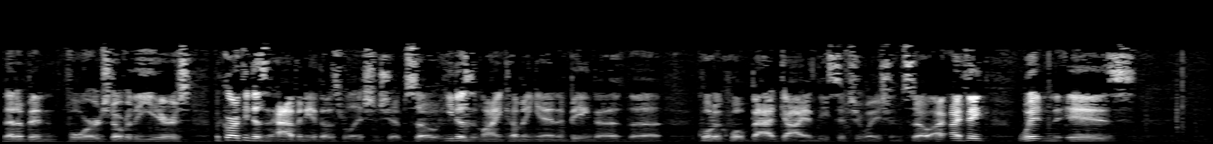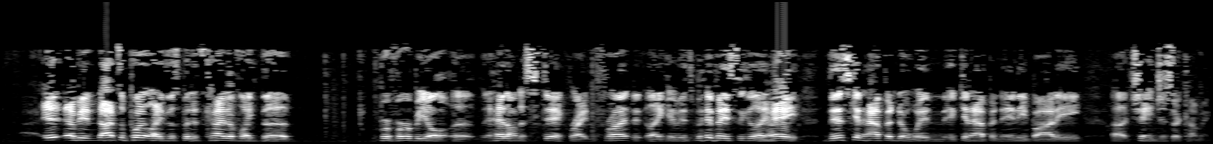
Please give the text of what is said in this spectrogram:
that have been forged over the years. McCarthy doesn't have any of those relationships, so he doesn't mind coming in and being the the quote unquote bad guy in these situations. So I, I think Witten is. It, I mean, not to put it like this, but it's kind of like the proverbial uh, head on a stick right in front. It- Like it's basically like, Yeah. hey, this can happen to Witten. It can happen to anybody. Uh, changes are coming.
